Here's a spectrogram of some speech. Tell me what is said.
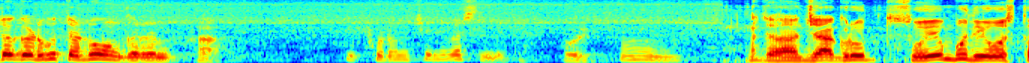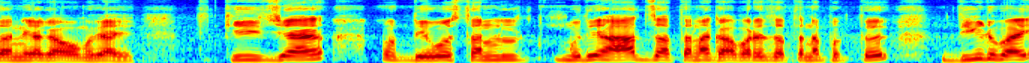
दगड होतं डोंगरण हां. ती फोडून शेणी बसले होय. जा जागृत स्वयंभू देवस्थान या गावामध्ये आहे की ज्या देवस्थानमध्ये आत जाताना गाभाऱ्यात जाताना फक्त दीड बाय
